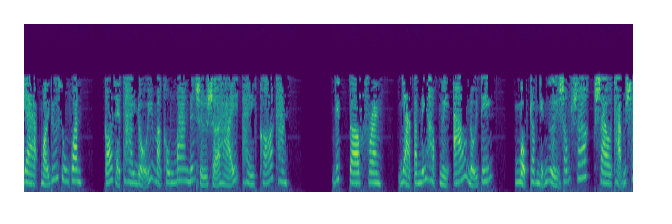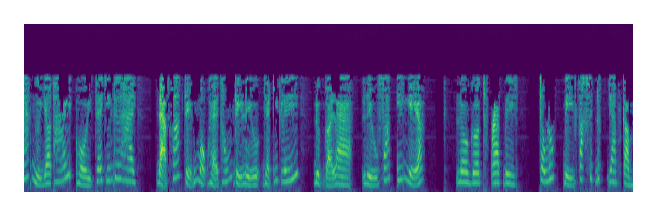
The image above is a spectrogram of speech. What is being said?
và mọi thứ xung quanh có thể thay đổi mà không mang đến sự sợ hãi hay khó khăn. Victor Frank, nhà tâm lý học người Áo nổi tiếng, một trong những người sống sót sau thảm sát người Do Thái hồi Thế chiến thứ hai, đã phát triển một hệ thống trị liệu và triết lý được gọi là liệu pháp ý nghĩa, logotherapy, trong lúc bị phát xít Đức giam cầm.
